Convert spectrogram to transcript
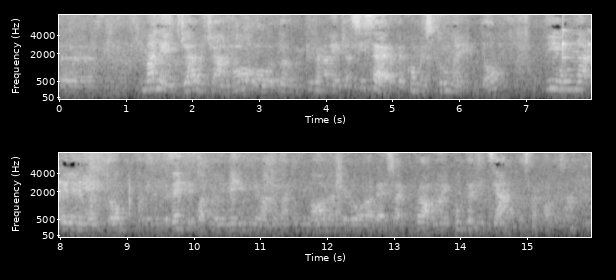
eh, maneggia, diciamo, o eh, più che maneggia, si serve come strumento di un elemento, avete presente i quattro elementi che vanno tanto di moda anche loro adesso, ecco, però noi concretizziamo questa cosa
